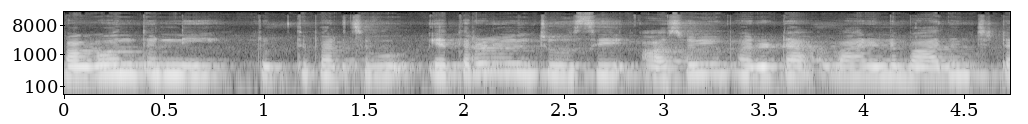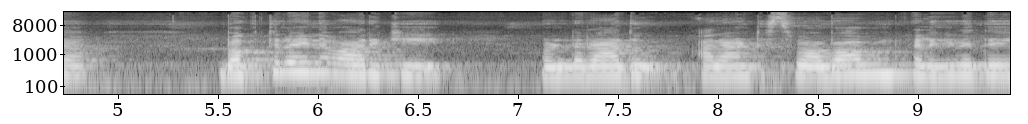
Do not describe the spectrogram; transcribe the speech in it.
భగవంతుణ్ణి తృప్తిపరచవు. ఇతరులను చూసి అసూయపరుట వారిని బాధించుట భక్తులైన వారికి ఉండరాదు. అలాంటి స్వభావం కలిగినదే.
